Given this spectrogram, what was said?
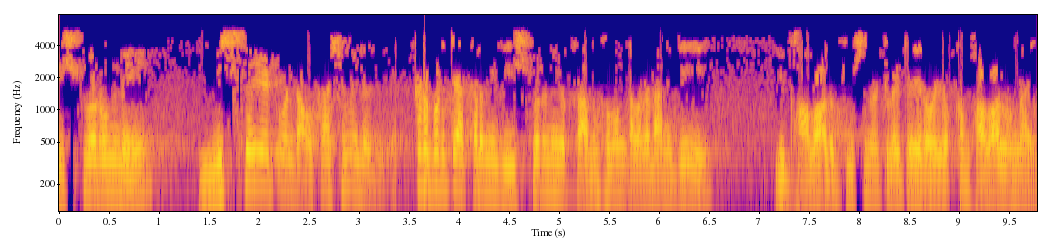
ఈశ్వరుణ్ణి మిస్ అయ్యేటువంటి అవకాశమే లేదు. ఎక్కడ పడితే అక్కడ మీకు ఈశ్వరుని యొక్క అనుభవం కలగడానికి ఈ భావాలు చూసినట్లయితే ఇరవై ఒక్క భావాలు ఉన్నాయి.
